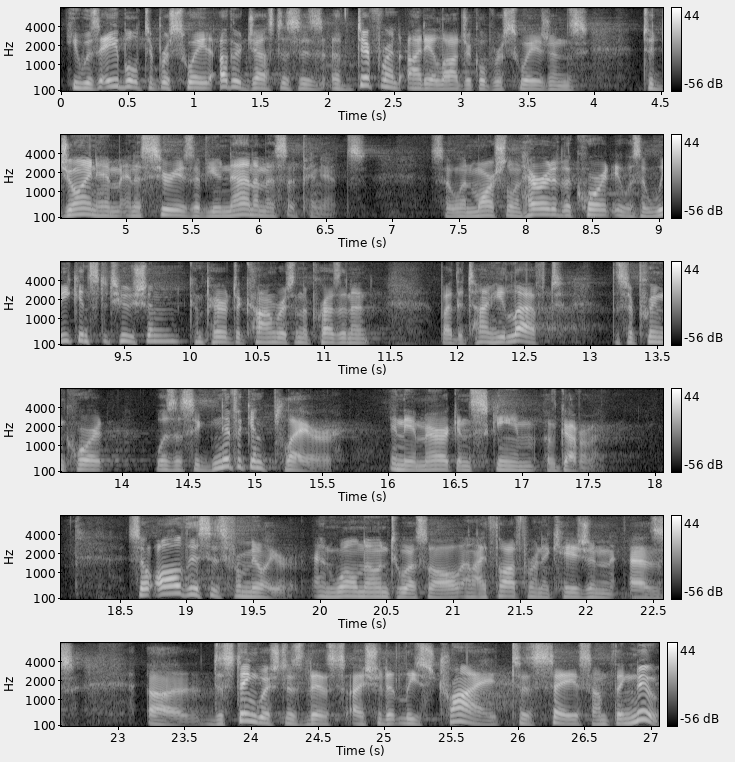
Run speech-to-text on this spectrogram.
he was able to persuade other justices of different ideological persuasions to join him in a series of unanimous opinions. So when Marshall inherited the court, it was a weak institution compared to Congress and the president. By the time he left, the Supreme Court was a significant player in the American scheme of government. So all this is familiar and well known to us all, and I thought for an occasion as uh, distinguished as this, I should at least try to say something new.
